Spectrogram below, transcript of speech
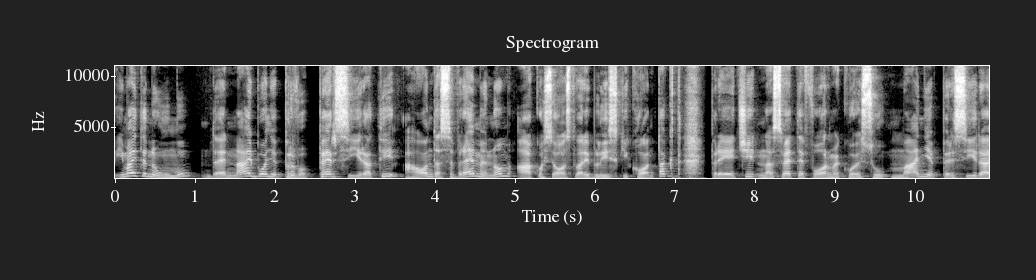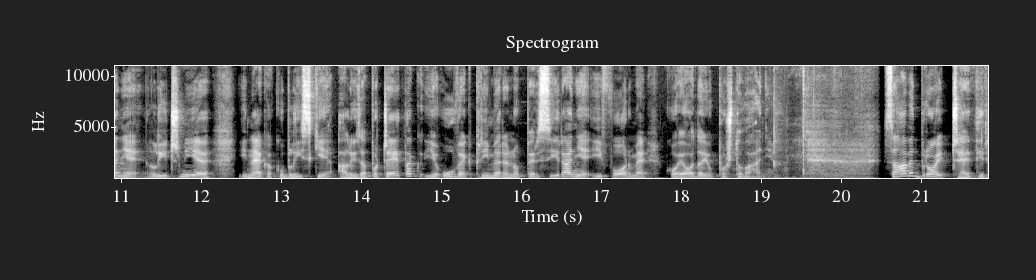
imajte na umu da je najbolje prvo persirati, a onda s vremenom, ako se ostvari bliski kontakt, preći na sve te forme koje su manje persiranje, ličnije i nekako bliskije. Ali za početak je uvek primereno persiranje i forme koje odaju poštovanje. Savet broj 4.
